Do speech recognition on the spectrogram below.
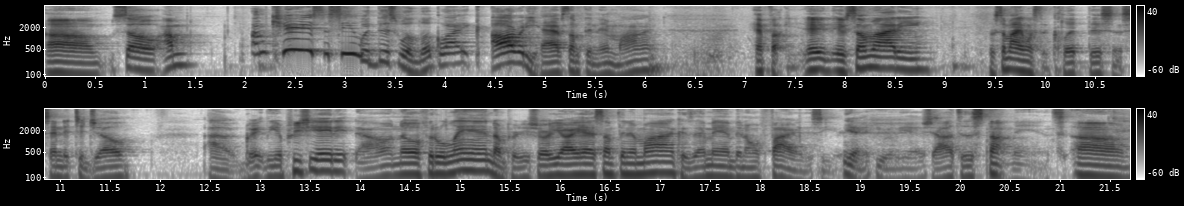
Um, so I'm I'm curious to see what this will look like. I already have something in mind, and fuck it. If, if somebody if somebody wants to clip this and send it to Joe, I would greatly appreciate it. I don't know if it'll land. I'm pretty sure he already has something in mind because that man been on fire this year. Yeah, he really has. Shout out to the stuntmans. Um,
